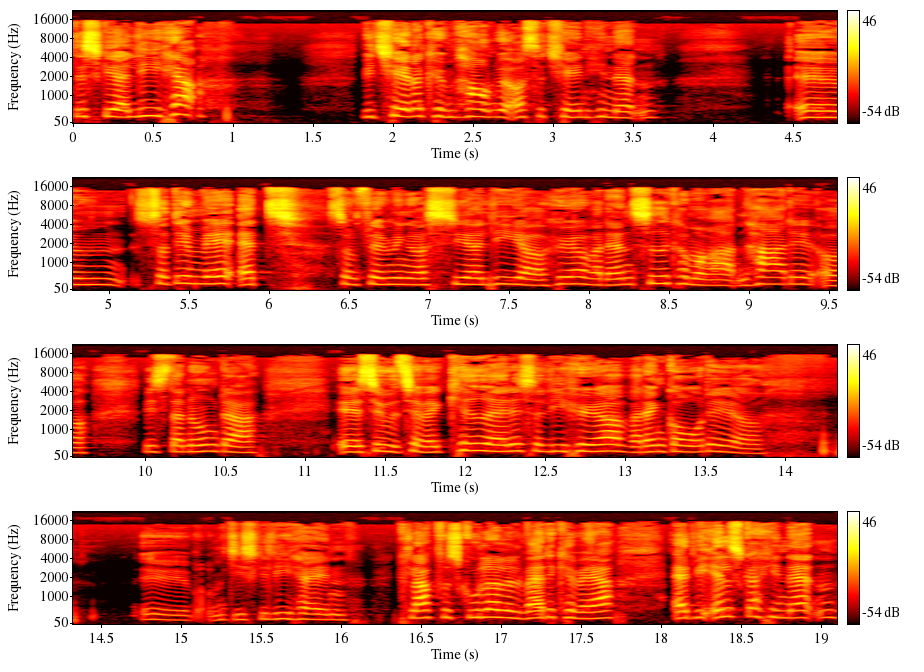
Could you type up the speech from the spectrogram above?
Det sker lige her. Vi tjener København ved også at tjene hinanden. Øhm, så det med, at, som Flemming også siger, lige at høre, hvordan sidekammeraten har det, og hvis der er nogen, der øh, ser ud til at være ked af det, så lige høre, hvordan går det, og øh, om de skal lige have en, klap på skulderen, eller hvad det kan være, at vi elsker hinanden,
